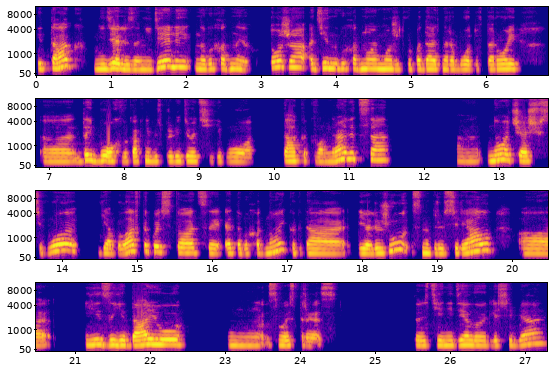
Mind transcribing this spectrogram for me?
И так неделя за неделей. На выходных тоже 1 выходной может выпадать на работу, 2, э, дай бог, вы как-нибудь проведете его так, как вам нравится. А, но чаще всего я была в такой ситуации. Это выходной, когда я лежу, смотрю сериал, а, и заедаю, м, свой стресс. То есть я не делаю для себя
